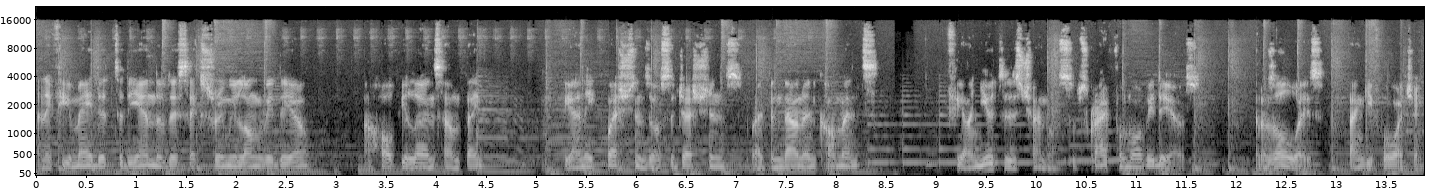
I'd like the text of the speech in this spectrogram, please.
And if you made it to the end of this extremely long video, I hope you learned something. If you have any questions or suggestions, write them down in comments. If you are new to this channel, subscribe for more videos. And as always, thank you for watching.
